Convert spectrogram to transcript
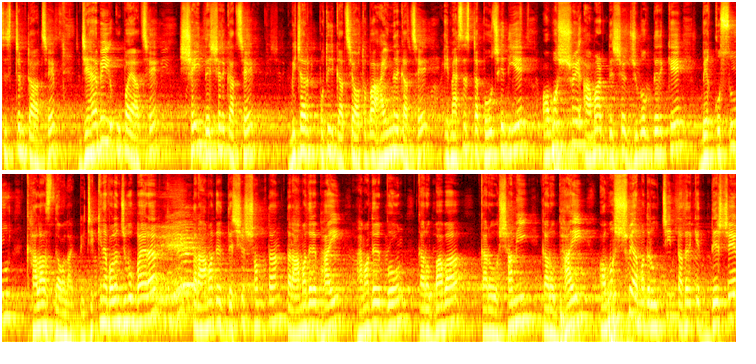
সিস্টেমটা আছে, যেভাবেই উপায় আছে, সেই দেশের কাছে বিচারপতির কাছে অথবা আইনের কাছে এই মেসেজটা পৌঁছে দিয়ে অবশ্যই আমার দেশের যুবকদেরকে বেকসুর খালাস দেওয়া লাগবে। ঠিক কিনা বলেন যুবক ভাইয়েরা? তারা আমাদের দেশের সন্তান, তারা আমাদের ভাই, আমাদের বোন, কারও বাবা, কারও স্বামী, কারও ভাই, অবশ্যই আমাদের উচিত তাদেরকে দেশের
